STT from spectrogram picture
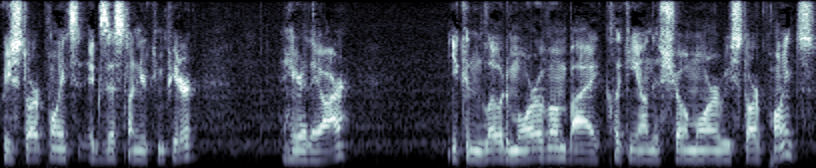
restore points exist on your computer. Here they are. You can load more of them by clicking on the show more restore points.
